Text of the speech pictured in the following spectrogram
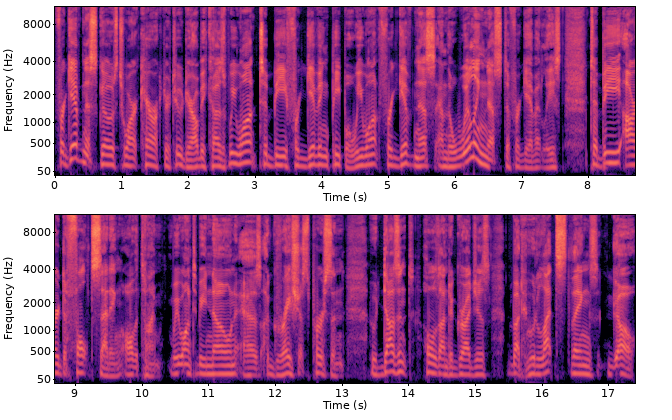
forgiveness goes to our character too, Daryl, because we want to be forgiving people. We want forgiveness and the willingness to forgive, at least, to be our default setting all the time. We want to be known as as a gracious person who doesn't hold on to grudges, but who lets things go.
